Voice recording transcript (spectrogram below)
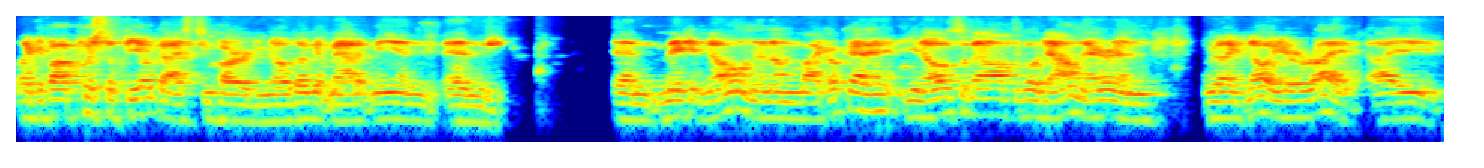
like if I push the field guys too hard, you know, they'll get mad at me and and and make it known. And I'm like, okay, you know, so then I'll have to go down there and be like, no, you're right. I,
